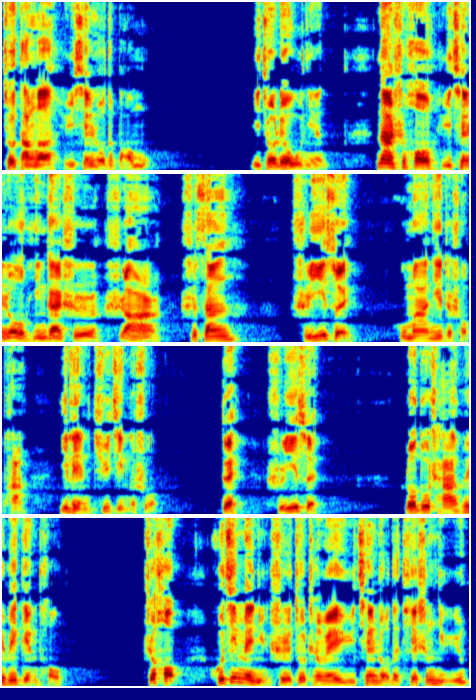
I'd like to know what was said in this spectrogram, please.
就当了于仙柔的保姆。一九六五年，那时候于谦柔应该是十二、十三、十一岁。胡妈捏着手帕，一脸拘谨地说：“对，十一岁。”骆督察微微点头。之后，胡金妹女士就成为于谦柔的贴身女佣，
